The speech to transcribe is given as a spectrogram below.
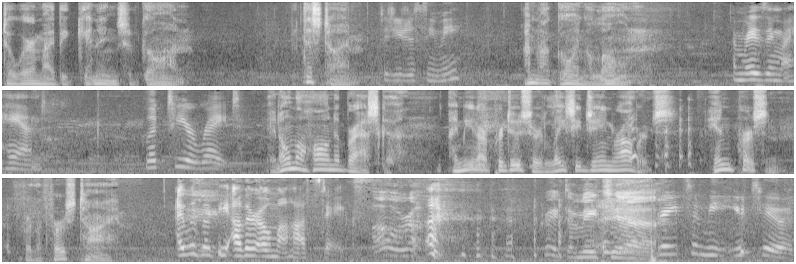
to where my beginnings have gone. But this time, Did you just see me? I'm not going alone. I'm raising my hand. Look to your right. In Omaha, Nebraska, I meet our producer, Lacey Jane Roberts, in person for the first time. I was at the other Omaha Steaks. Oh, right. Great to meet you. Great to meet you too. It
